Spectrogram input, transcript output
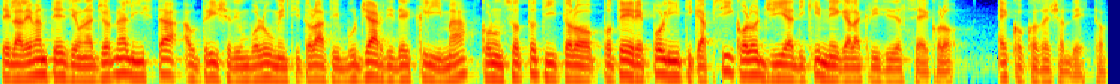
Stella Levantesi è una giornalista, autrice di un volume intitolato I bugiardi del clima, con un sottotitolo Potere, politica, psicologia di chi nega la crisi del secolo. Ecco cosa ci ha detto.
